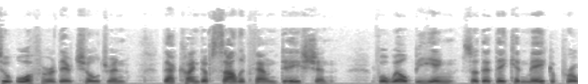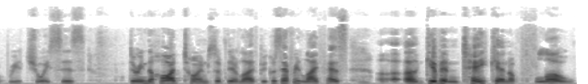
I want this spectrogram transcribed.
to offer their children that kind of solid foundation for well-being so that they can make appropriate choices during the hard times of their life because every life has a, a give and take and a flow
